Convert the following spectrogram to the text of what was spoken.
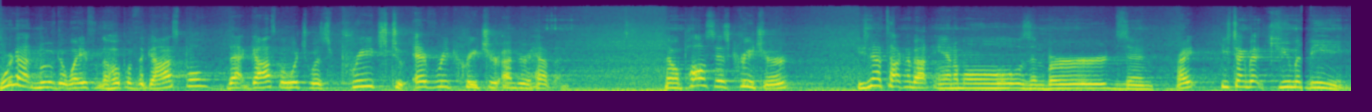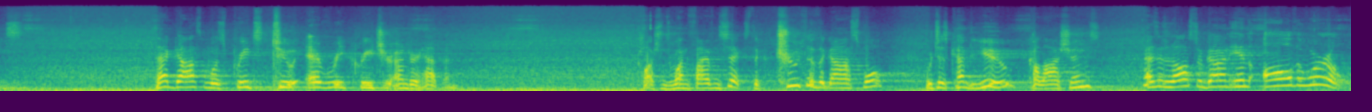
We're not moved away from the hope of the gospel, that gospel which was preached to every creature under heaven. Now, when Paul says creature, he's not talking about animals and birds and right? He's talking about human beings. That gospel was preached to every creature under heaven. Colossians 1 5 and 6. The truth of the gospel which has come to you, Colossians, as it has also gone in all the world.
